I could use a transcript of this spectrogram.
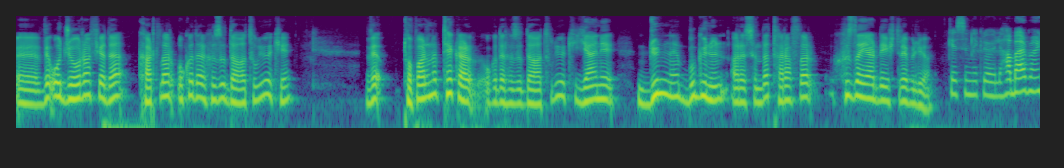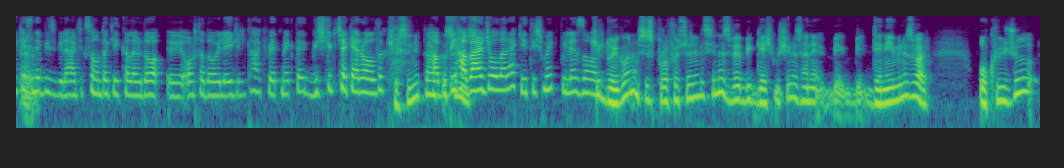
E, ve o coğrafyada kartlar o kadar hızlı dağıtılıyor ki ve toparlanıp tekrar o kadar hızlı dağıtılıyor ki yani dünle bugünün arasında taraflar hızla yer değiştirebiliyor. Kesinlikle öyle. Haber merkezinde biz bile artık son dakikaları da e, Orta Doğu ile ilgili takip etmekte güçlük çeker olduk. Kesinlikle Ha- bir haklısınız. haberci olarak yetişmek bile zor. Ki Duygu Hanım siz profesyonelisiniz ve bir geçmişiniz hani bir, bir deneyiminiz var. Okuyucu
